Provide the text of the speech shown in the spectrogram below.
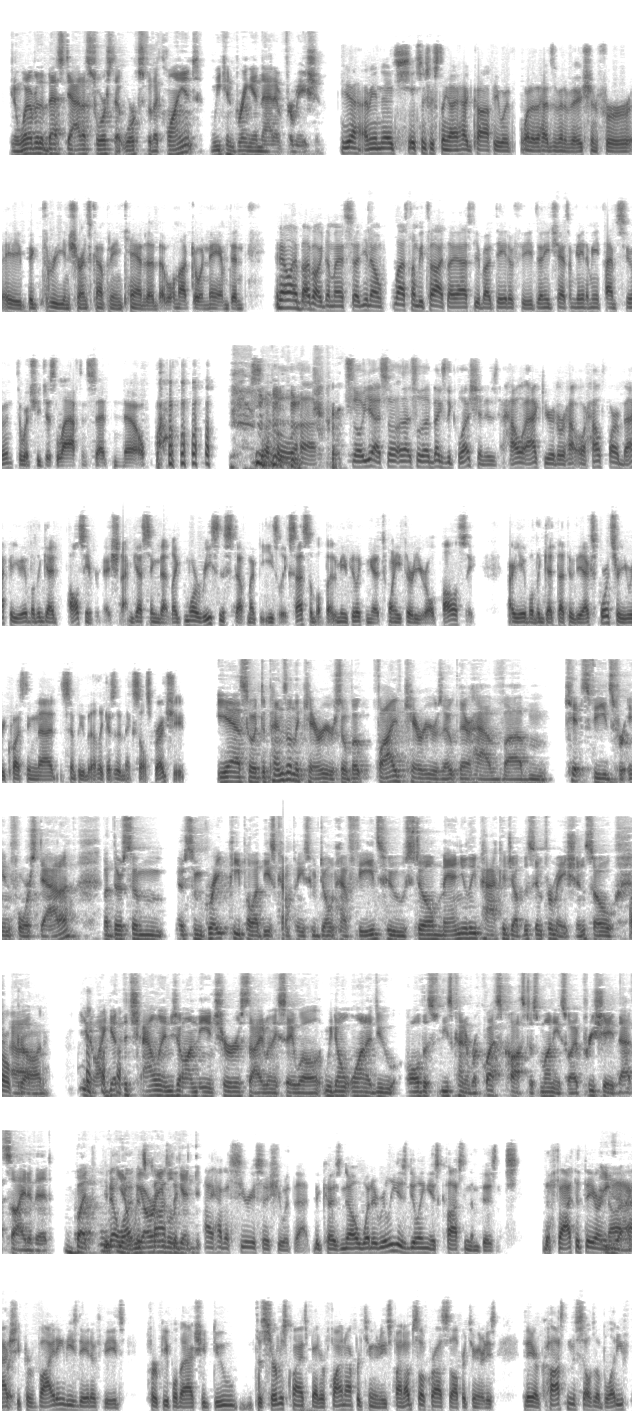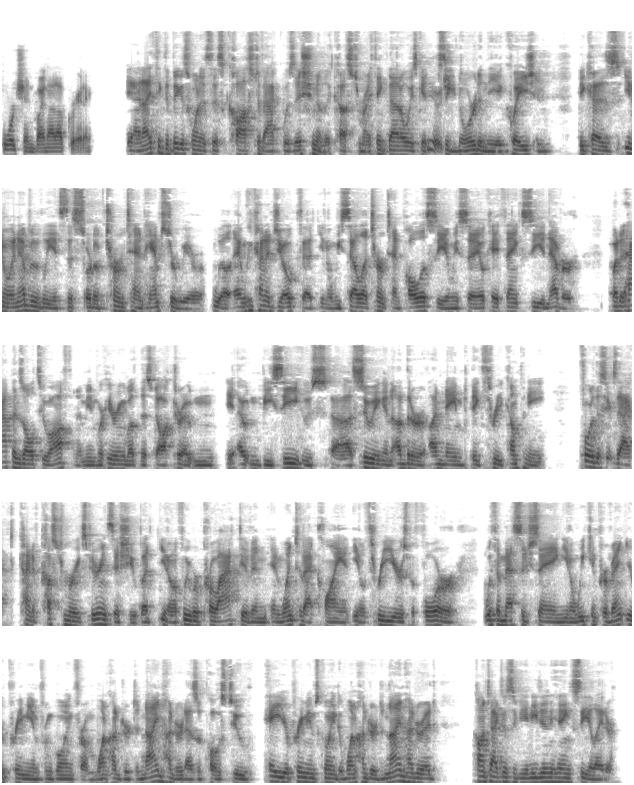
you know whatever the best data source that works for the client. We can bring in that information. Yeah, I mean it's it's interesting. I had coffee with one of the heads of innovation for a big three insurance company in Canada that will not go named, and you know, I, I bugged. I said, you know, last time we talked, I asked you about data feeds. Any chance I'm getting them anytime soon? To which he just laughed and said, no. so, uh, so yeah, so uh, so that begs the question: is how accurate or how or how far back are you able to get policy information? I'm guessing that like more recent stuff might be easily accessible, but I mean, if you're looking at a 20, 30 year old policy, are you able to get that through the exports, or are you requesting that simply like as an Excel spreadsheet? Yeah, so it depends on the carrier. So about five carriers out there have um, kits feeds for in-force data, but there's some there's some great people at these companies who don't have feeds who still manually package up this information. So, oh um, god. Um, you know, I get the challenge on the insurer side when they say, "Well, we don't want to do all this; these kind of requests cost us money." So I appreciate that side of it. But you know, you know we are able to get. I have a serious issue with that because no, what it really is doing is costing them business. The fact that they are exactly. not actually providing these data feeds for people to actually do to service clients better, find opportunities, find upsell cross sell opportunities, they are costing themselves a bloody fortune by not upgrading. Yeah, and I think the biggest one is this cost of acquisition of the customer. I think that always gets Huge. ignored in the equation because you know inevitably it's this sort of term 10 hamster wheel and we kind of joke that you know we sell a term 10 policy and we say okay thanks see you never but it happens all too often. I mean, we're hearing about this doctor out in out in BC who's uh, suing another unnamed big three company for this exact kind of customer experience issue. But you know, if we were proactive and, and went to that client, you know, three years before with a message saying, you know, we can prevent your premium from going from 100 to 900 as opposed to, hey, your premium's going to 100 to 900. Contact us if you need anything. See you later.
